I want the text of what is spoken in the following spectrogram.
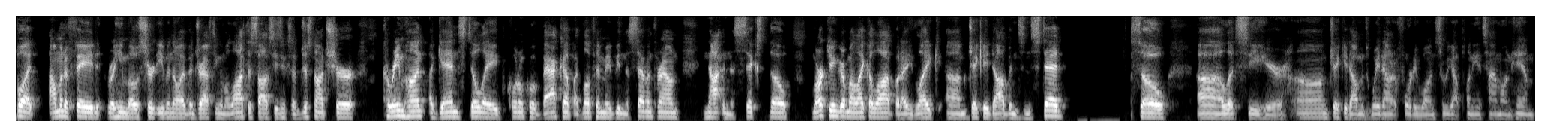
But I'm going to fade Raheem Mostert, even though I've been drafting him a lot this offseason because I'm just not sure Kareem Hunt, again, still a quote unquote backup. I'd love him maybe in the seventh round, not in the sixth, though. Mark Ingram, I like a lot, but I like um, J.K. Dobbins instead. So uh, let's see here. Um, J.K. Dobbins way down at 41, so we got plenty of time on him.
